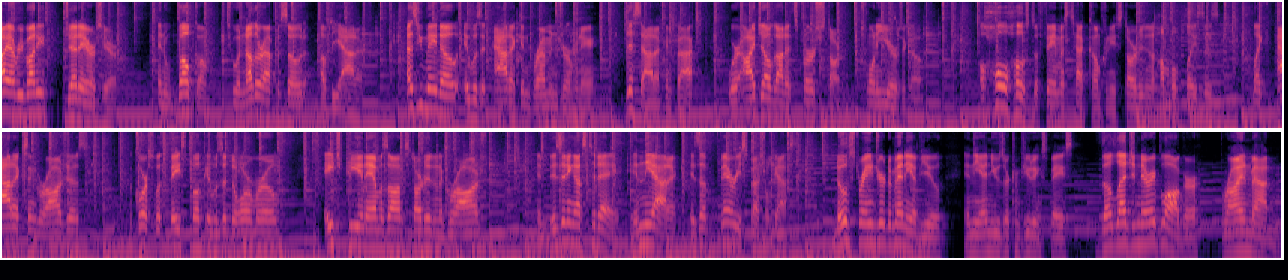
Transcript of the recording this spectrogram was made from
Hi, everybody. Jed Ayres here, and welcome to another episode of The Attic. As you may know, it was an attic in Bremen, Germany, this attic, in fact, where iGel got its first start 20 years ago. A whole host of famous tech companies started in humble places like attics and garages. Of course, with Facebook, it was a dorm room. HP and Amazon started in a garage. And visiting us today in the attic is a very special guest. No stranger to many of you in the end user computing space, the legendary blogger, Brian Madden.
